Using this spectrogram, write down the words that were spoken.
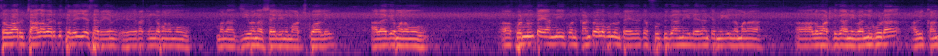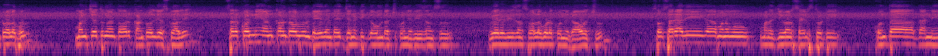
సో వారు చాలా వరకు తెలియజేశారు ఏ ఏ రకంగా మనము మన జీవన శైలిని మార్చుకోవాలి. అలాగే మనము కొన్ని ఉంటాయి అన్ని కొన్ని కంట్రోలబుల్ ఉంటాయి. ఏదైతే ఫుడ్ కానీ లేదంటే మిగిలిన మన అలవాట్లు కానీ ఇవన్నీ కూడా అవి కంట్రోలబుల్ మన చేతున్నంత వరకు కంట్రోల్ చేసుకోవాలి. సరే కొన్ని అన్కంట్రోలబుల్ ఉంటాయి. ఏదంటే జెనెటిక్గా ఉండొచ్చు కొన్ని రీజన్స్ వేరే రీజన్స్ వల్ల కూడా కొన్ని రావచ్చు. సో సరే అది ఇక మనము మన జీవన శైలిస్ తోటి కొంత దాన్ని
